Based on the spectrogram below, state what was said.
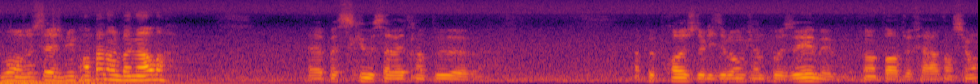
Bon, je ne m'y prends pas dans le bon ordre. Euh, parce que ça va être un peu... Euh, un peu proche de l'isolant que je viens de poser, mais peu importe, je vais faire attention.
